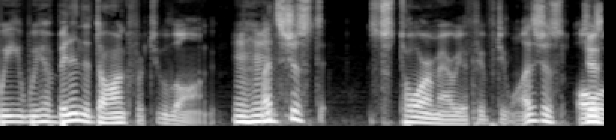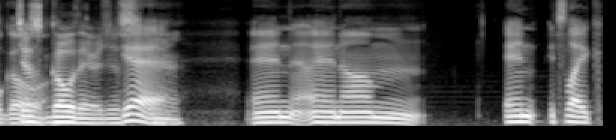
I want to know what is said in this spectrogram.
we we have been in the dark for too long. Mhm. Let's just storm Area 51. Let's just all just go." just go there. Just Yeah. And and um and it's like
